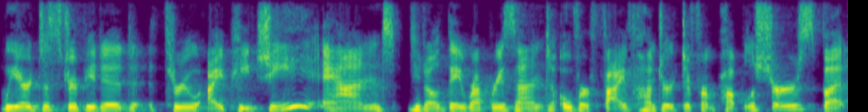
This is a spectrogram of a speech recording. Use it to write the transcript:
We are distributed through IPG and, you know, they represent over 500 different publishers. But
